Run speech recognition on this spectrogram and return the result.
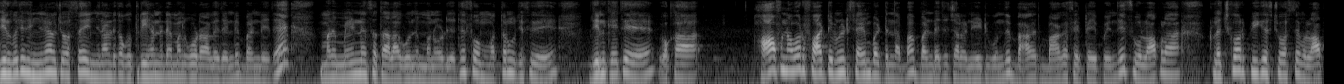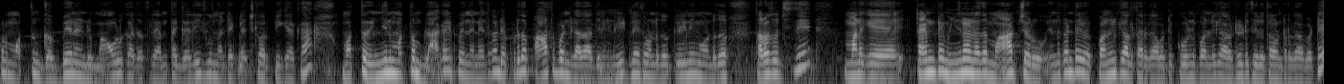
దీనికి వచ్చేసి ఇంజిన్ చూస్తే ఇంజిన్ అయితే ఒక త్రీ హండ్రెడ్ ఎంఎల్ కూడా రాలేదండి బండి అయితే. మన మెయింటెనెన్స్ అయితే అలాగ ఉంది మనోడి అయితే సో మొత్తం వచ్చేసి దీనికైతే ఒక half an hour forty minutes time పట్టింది అబ్బా. బండి అయితే చాలా నీట్గా ఉంది. బాగా బాగా సెట్ అయిపోయింది. సో లోపల క్లచ్ కవర్ పీకేసి చూస్తే లోపల మొత్తం గబ్బేనండి. మామూలు కాదు. అసలు ఎంత గలీజ్గా ఉందంటే క్లచ్ కవర్ పీకాక మొత్తం ఇంజిన్ మొత్తం బ్లాక్ అయిపోయిందండి. ఎందుకంటే ఎప్పుడో పాత బండి కదా. దీనికి నీట్నెస్ ఉండదు క్లీనింగ్ ఉండదు. తర్వాత వచ్చేసి మనకి టైం టైం ఇంజిన్ అనేది మార్చరు. ఎందుకంటే పనులకి వెళ్తారు కాబట్టి కూలి పనులకి అటు తిరుగుతూ ఉంటారు కాబట్టి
